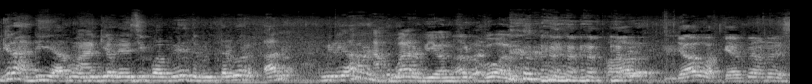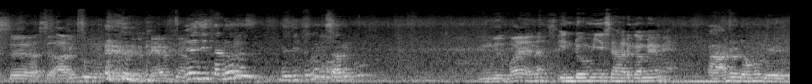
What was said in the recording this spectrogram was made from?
Kira dia, mau. Nigeria dari Zimbabwe itu beli telur, anu miliaran. Akbar Beyond football. jauh ah kayak anu se seargu kayak Ya di telur, ya di telur sarku. mungkin banyak nah Indomie seharga meme. Anu dong di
